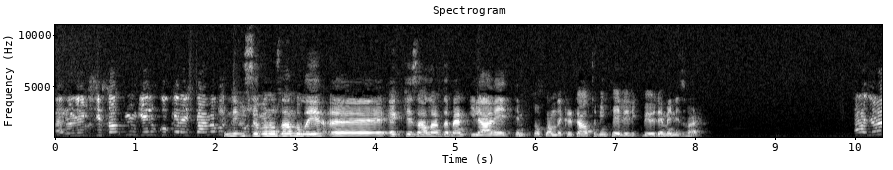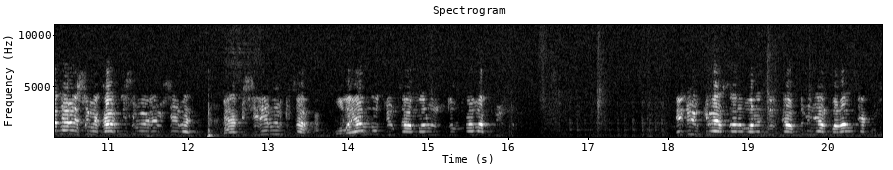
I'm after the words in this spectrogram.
Ben öyle bir şey satmıyorum. Gelin kokoreçlerine bakın. Şimdi üslubunuzdan dolayı eee, ek cezaları da ben ilave ettim. Toplamda 46.000 TL'lik bir ödemeniz var. Ya ne ödemesi be kardeşim öyle bir şey ben. Ben bir şey demiyorum ki zaten. Olayı anlatıyorum sen bana üslubuna bakmıyorsun. Ne diyor ki ben sana bana 46 milyar para alacakmışım.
